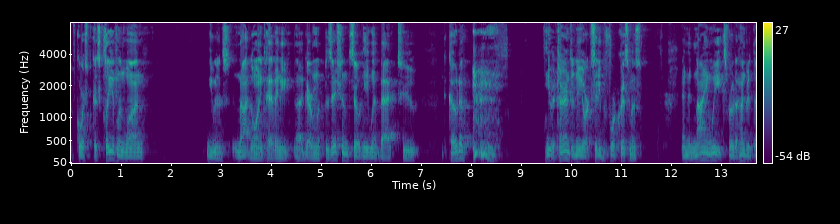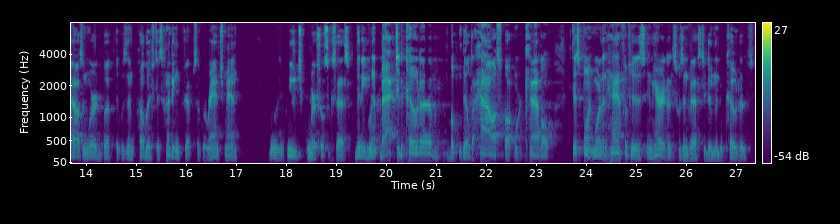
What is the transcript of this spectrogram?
Of course, because Cleveland won, he was not going to have any uh, government position, so he went back to Dakota. he returned to New York City before Christmas and in nine weeks wrote a 100,000 word book that was then published as Hunting Trips of a Ranchman. It was a huge commercial success. Then he went back to Dakota, built a house, bought more cattle. At this point, more than half of his inheritance was invested in the Dakotas.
